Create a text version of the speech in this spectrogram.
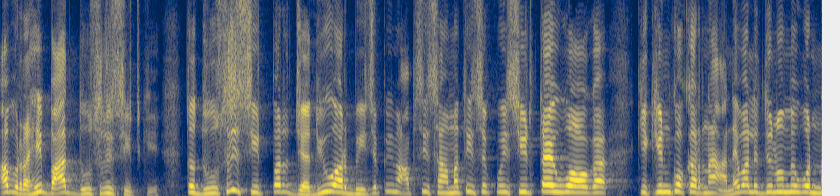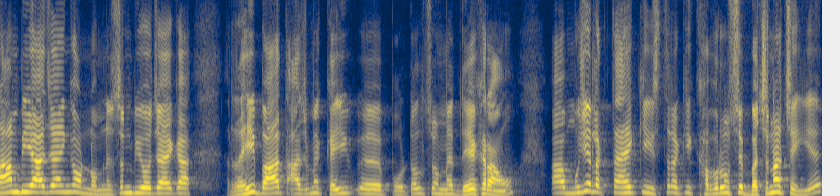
अब रही बात दूसरी सीट की तो दूसरी सीट पर जदयू और बीजेपी में आपसी सहमति से कोई सीट तय हुआ होगा कि किन को करना आने वाले दिनों में वो नाम भी आ जाएँगे और नॉमिनेशन भी हो जाएगा। रही बात आज मैं कई पोर्टल्स में मैं देख रहा हूँ। मुझे लगता है कि इस तरह की खबरों से बचना चाहिए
